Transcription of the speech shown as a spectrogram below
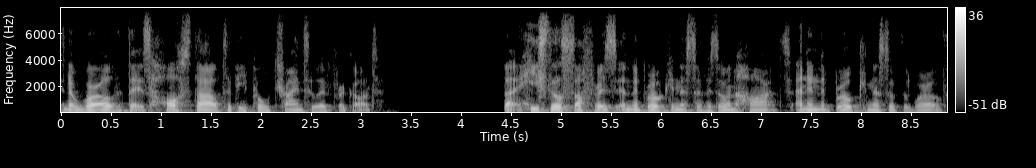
in a world that is hostile to people trying to live for God. But he still suffers in the brokenness of his own heart and in the brokenness of the world.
